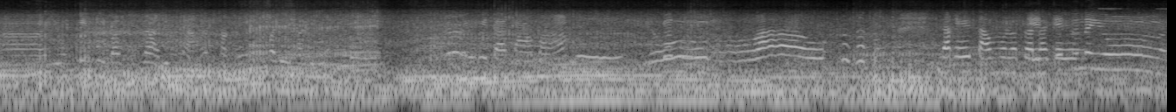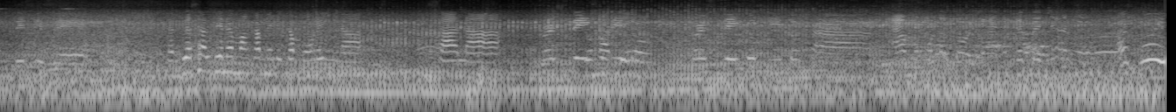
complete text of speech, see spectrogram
Ah, yung hindi magagalit sa akin pag may mali-mali. Yung itatama ako. Yung ganun. Wow! Nakita mo na talaga Ito yun. na yun. This is it. Nagdasal din naman kami ni Kamuring na sana First day ko dito. First day ko dito sa amo ko na to. Yan. Ang ganda niya. no? Agoy!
